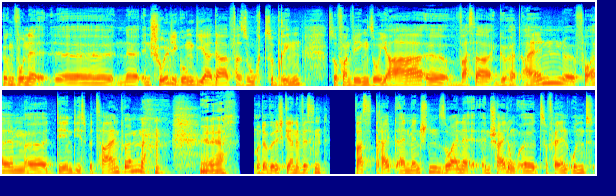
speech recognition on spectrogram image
irgendwo eine, äh, eine Entschuldigung, die er da versucht zu bringen. So von wegen so, ja, äh, Wasser gehört allen, äh, vor allem äh, denen, die es bezahlen können. ja, ja. Und da würde ich gerne wissen, was treibt einen Menschen, so eine Entscheidung äh, zu fällen und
